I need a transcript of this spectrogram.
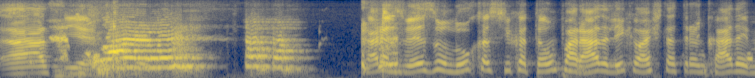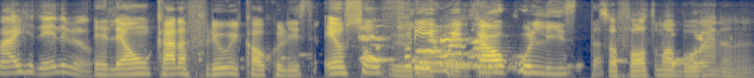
Ah, sim. é. Ah, Cara, às vezes o Lucas fica tão parado ali que eu acho que tá trancada a imagem dele, meu. Ele é um cara frio e calculista. Eu sou frio e calculista. Só falta uma boina, né?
